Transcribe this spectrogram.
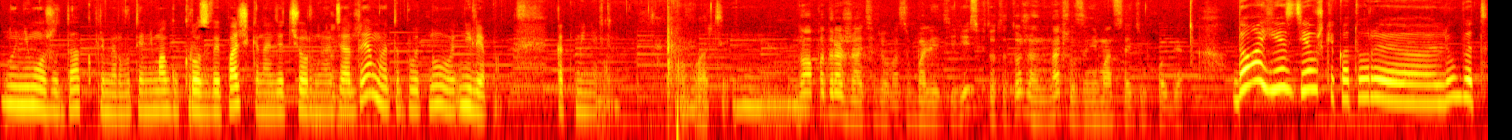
ну, не может, да, к примеру, вот я не могу к розовой пачке надеть черную Конечно. диадему, это будет, ну, нелепо, как минимум. Вот. и- Ну а подражатели у вас в балете есть? Кто-то тоже начал заниматься этим хобби? Да, есть девушки, которые любят.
